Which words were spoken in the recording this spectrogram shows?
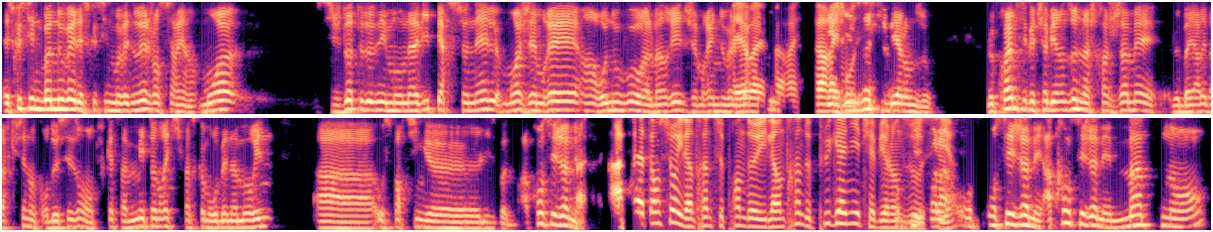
Est-ce que c'est une bonne nouvelle? Est-ce que c'est une mauvaise nouvelle? J'en sais rien. Moi, si je dois te donner mon avis personnel, moi j'aimerais un renouveau au Real Madrid, j'aimerais une nouvelle eh personne. pareil, j'aimerais Alonso. Le problème, c'est que Xabi Alonso ne lâchera jamais le Bayern Leverkusen en cours de saison. En tout cas, ça m'étonnerait qu'il fasse comme Ruben Amorin au Sporting euh, Lisbonne. Après, on ne sait jamais. Après, attention, il est en train de se prendre, il est en train de plus gagner Xabi Alonso aussi. Hein. On ne sait jamais. Après, on ne sait jamais. Maintenant,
